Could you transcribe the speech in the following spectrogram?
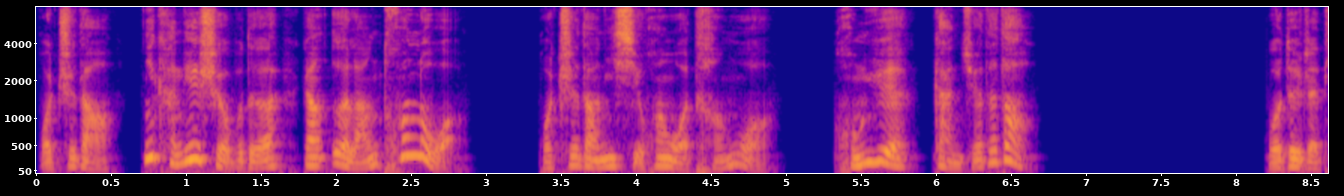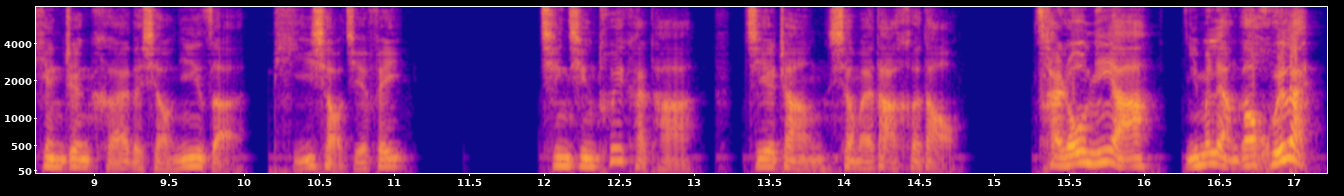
我知道你肯定舍不得让饿狼吞了我，我知道你喜欢我，疼我。”红月感觉得到，我对着天真可爱的小妮子啼笑皆非，轻轻推开她，结账向外大喝道：“彩柔、妮雅，你们两个回来！”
